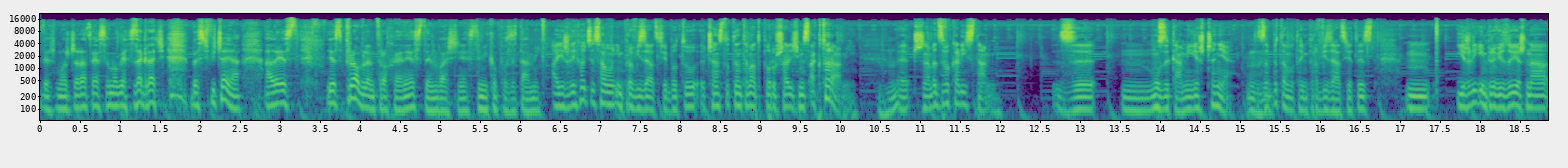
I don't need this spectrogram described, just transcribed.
wiesz, Możdżera to ja sobie mogę zagrać bez ćwiczenia, ale jest, jest problem trochę, nie, z tym właśnie, z tymi kompozytami. A jeżeli chodzi o samą improwizację, bo tu często ten temat poruszaliśmy z aktorami, mhm. Y, czy nawet z wokalistami, z mm, muzykami jeszcze nie. Mhm. Zapytam o tę improwizację. To jest mm, jeżeli improwizujesz na,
